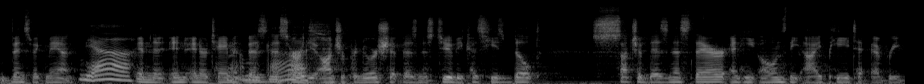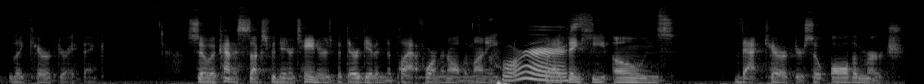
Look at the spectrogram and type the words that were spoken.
Vince McMahon yeah. in the in entertainment Oh business or the entrepreneurship business too, because he's built such a business there, and he owns the IP to every like character. I think. So it kind of sucks for the entertainers, but they're given the platform and all the money. Of But I think he owns that character. So all the merch,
